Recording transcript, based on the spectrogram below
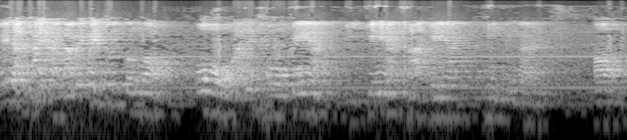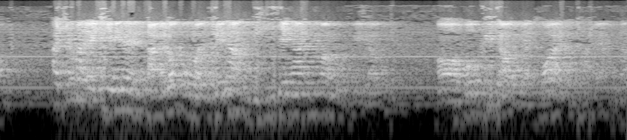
迄个太太若要去做工哦。哦，啊，这初鸡啊、二鸡啊、三鸡啊，天天啊，哦，啊，即摆的钱呢，大家拢有完全啊，有时间啊，即摆无必要，哦，无必要也拖来就来啊，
